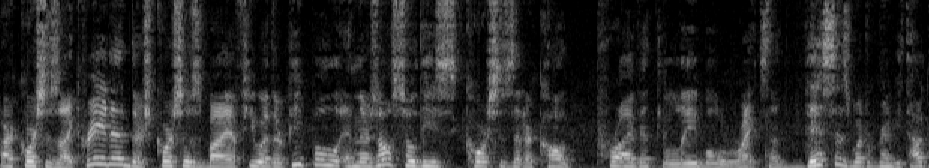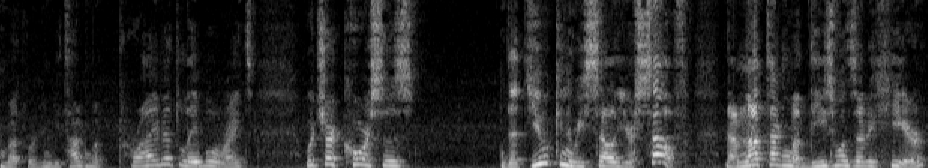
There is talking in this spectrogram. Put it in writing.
are courses I created. There's courses by a few other people and there's also these courses that are called private label rights. Now this is what we're going to be talking about. We're going to be talking about private label rights which are courses that you can resell yourself. Now I'm not talking about these ones that are here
